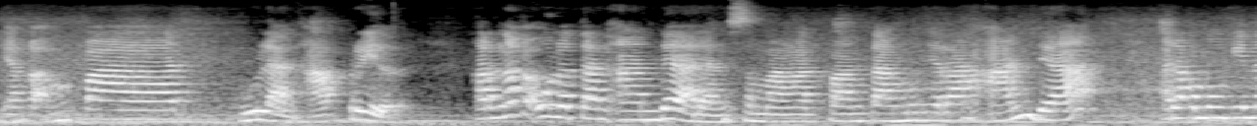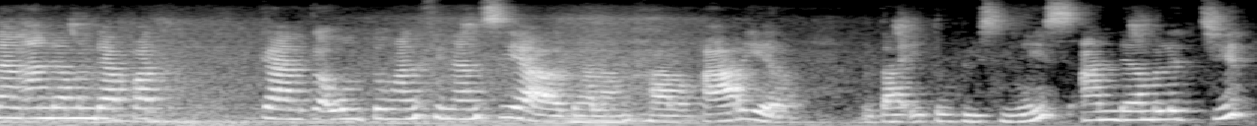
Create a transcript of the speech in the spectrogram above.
Yang keempat, bulan April. Karena keuletan Anda dan semangat pantang menyerah Anda, ada kemungkinan Anda mendapatkan keuntungan finansial dalam hal karir. Entah itu bisnis Anda melejit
